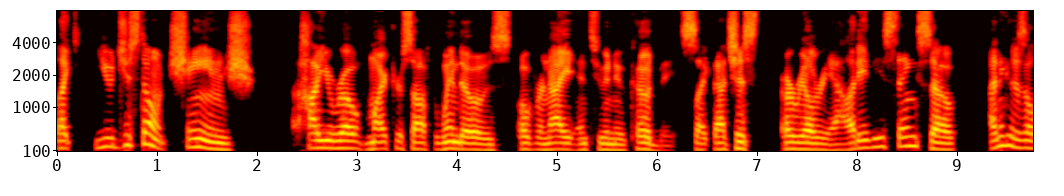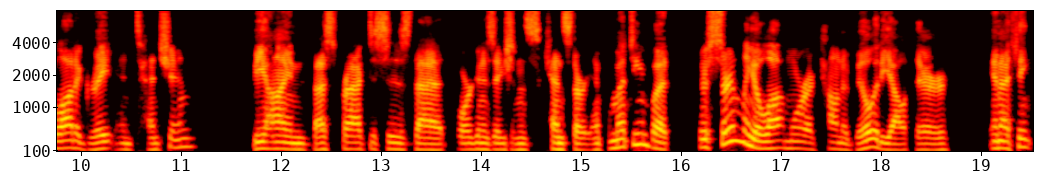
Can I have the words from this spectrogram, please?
like you just don't change how you wrote Microsoft Windows overnight into a new code base. Like that's just a real reality of these things. So I think there's a lot of great intention behind best practices that organizations can start implementing, but there's certainly a lot more accountability out there. And I think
